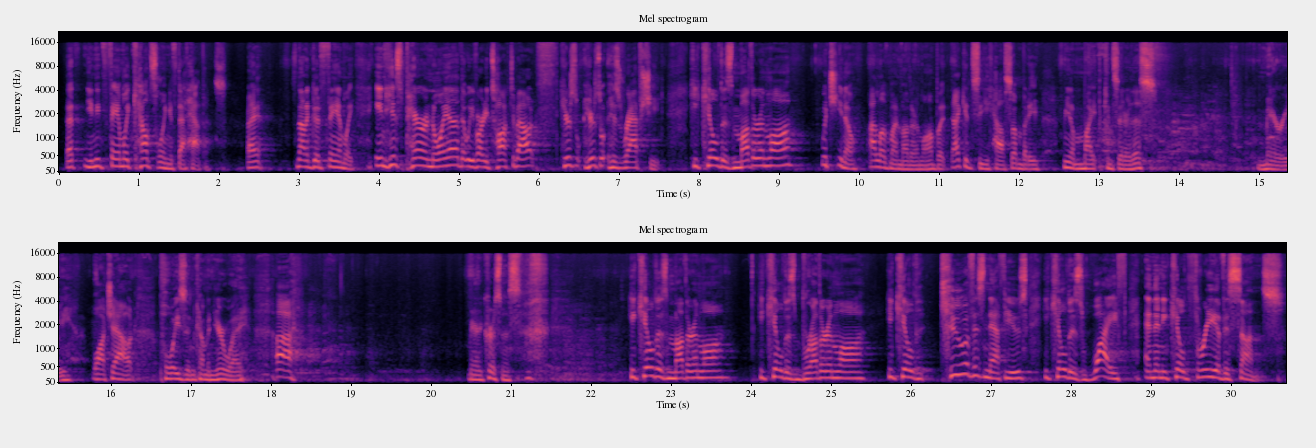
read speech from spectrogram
That, you need family counseling if that happens, right? It's not a good family. In his paranoia that we've already talked about, here's, here's his rap sheet. He killed his mother in law, which, you know, I love my mother in law, but I could see how somebody, you know, might consider this. Mary. Watch out, poison coming your way. Uh, Merry Christmas. he killed his mother in law, he killed his brother in law, he killed two of his nephews, he killed his wife, and then he killed three of his sons.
